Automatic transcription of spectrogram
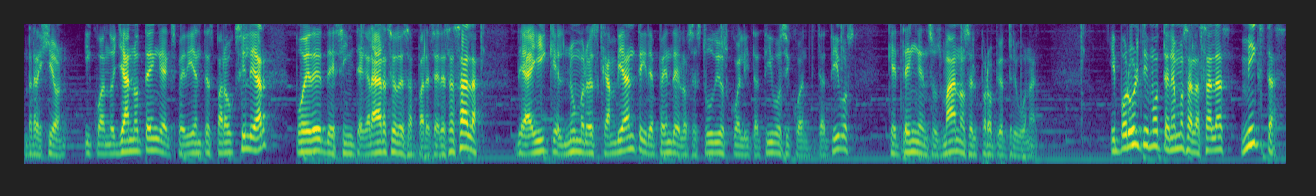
región. Y cuando ya no tenga expedientes para auxiliar, puede desintegrarse o desaparecer esa sala. De ahí que el número es cambiante y depende de los estudios cualitativos y cuantitativos que tenga en sus manos el propio tribunal. Y por último tenemos a las salas mixtas,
